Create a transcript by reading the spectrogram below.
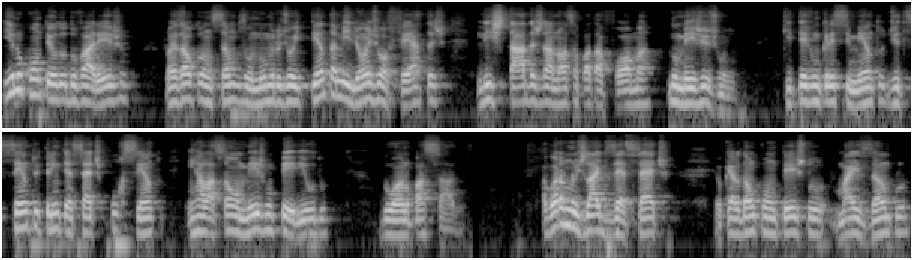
E no conteúdo do varejo, nós alcançamos um número de 80 milhões de ofertas listadas na nossa plataforma no mês de junho, que teve um crescimento de 137% em relação ao mesmo período do ano passado. Agora, no slide 17, eu quero dar um contexto mais amplo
